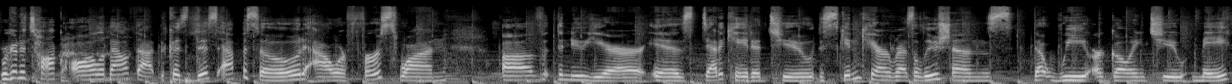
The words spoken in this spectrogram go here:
we're gonna talk all about that because this episode, our first one of the new year, is dedicated to the skincare resolutions that we are going to make.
